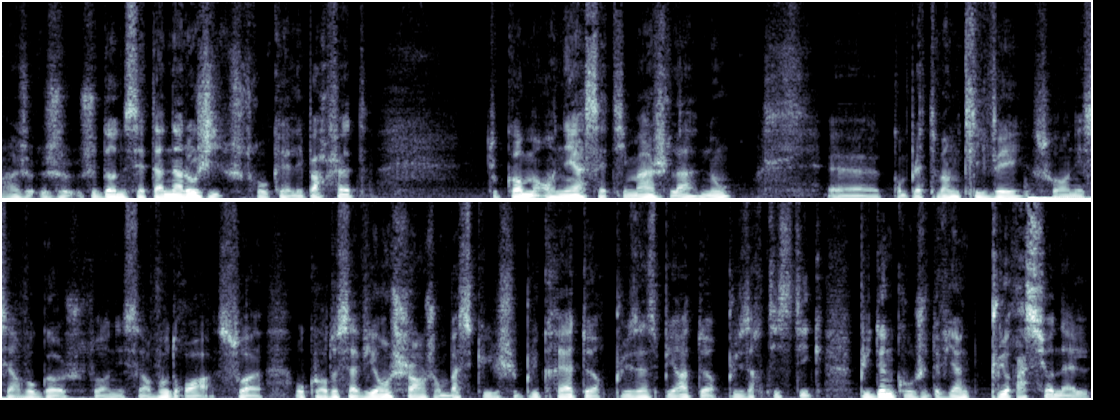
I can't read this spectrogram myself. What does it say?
Hein, je, je donne cette analogie, je trouve qu'elle est parfaite, tout comme on est à cette image-là, nous, euh, complètement clivé, soit on est cerveau gauche, soit on est cerveau droit, soit au cours de sa vie on change, on bascule, je suis plus créateur, plus inspirateur, plus artistique, puis d'un coup je deviens plus rationnel,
